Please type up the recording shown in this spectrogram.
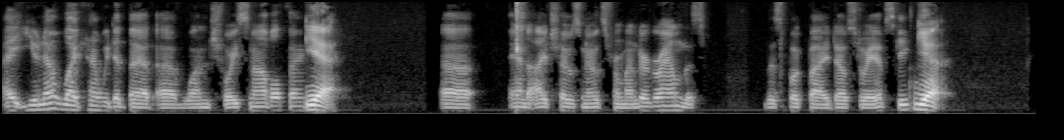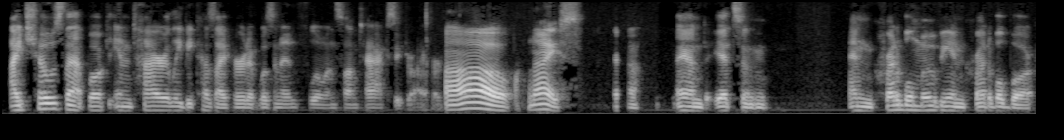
I, you know, like how we did that uh, one choice novel thing. yeah. Uh, and I chose notes from Underground. This this book by Dostoevsky. Yeah. I chose that book entirely because I heard it was an influence on Taxi Driver. Oh, nice. Yeah. and it's an, an incredible movie, incredible book.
